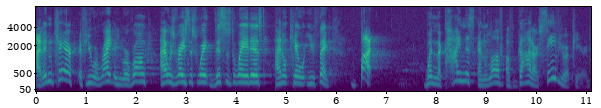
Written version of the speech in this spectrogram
I didn't care if you were right or you were wrong. I was raised this way. This is the way it is. I don't care what you think. But when the kindness and love of God, our Savior, appeared,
